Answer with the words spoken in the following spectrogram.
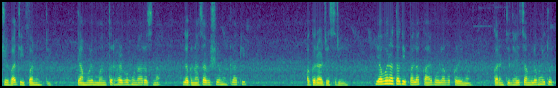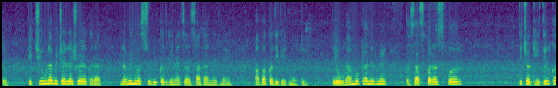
जेव्हा दीपा नव्हती त्यामुळे मन तर हळवं होणारच ना? लग्नाचा विषय म्हटला की? अगं राजश्री यावर आता दीपाला काय बोलावं कळेना. कारण तिलाही चांगलं माहीत होतं की चिवला विचारल्याशिवाय घरात नवीन वस्तू विकत घेण्याचा साधा निर्णय आबा कधी घेत नव्हते. तेवढा मोठा निर्णय तसाच परस्पर. तिच्या घेतील का?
